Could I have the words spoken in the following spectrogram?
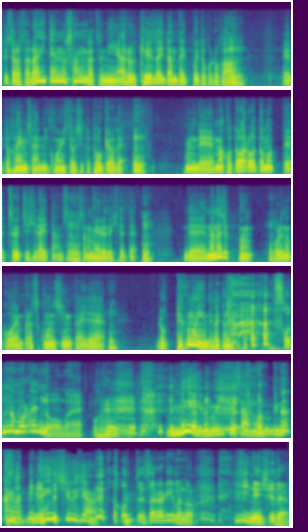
そしたらさ来年の3月にある経済団体っぽいところが、うん。えー、と速水さんに公演してほしいと東京で。うん。んでまあ断ろうと思って通知開いたんですよ、うん。そのメールで来てて、うん。で70分うん。俺の公演プラス懇親会でうん600万円って書いてあるの。そんなもらえんの？お前。俺目向いてさもう600万円年収じゃん。本当にサラリーマンのいい年収だよ。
